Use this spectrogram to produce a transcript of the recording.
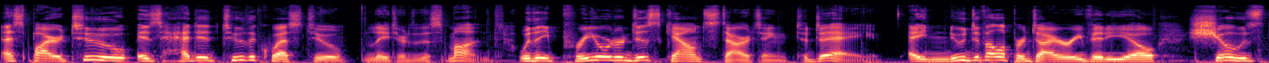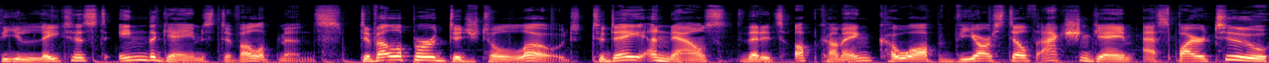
Espire 2 is headed to the Quest 2 later this month, with a pre-order discount starting today. A new developer diary video shows the latest in the game's developments. Developer Digital Lode today announced that its upcoming co-op VR stealth action game Espire 2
